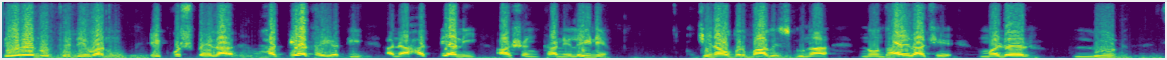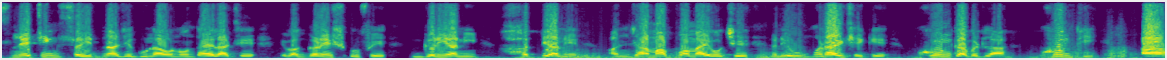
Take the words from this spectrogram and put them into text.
દેવન ઉર્ફે દેવાનું એક વર્ષ પહેલા હત્યા થઈ હતી અને આ હત્યાની આશંકાને લઈને જેના ઉપર બાવીસ ગુના નોંધાયેલા છે. મર્ડર લૂંટ, સ્નેચિંગ સહિતના જે ગુનાઓ નોંધાયેલા છે, એવા ગણેશ ઉર્ફે ગણિયાની હત્યાને અંજામ આપવામાં આવ્યો છે અને એવું મનાય છે કે ખૂન કા બદલા ખૂનથી આ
